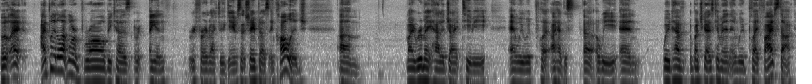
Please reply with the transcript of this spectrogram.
but I I played a lot more Brawl because again, referring back to the games that shaped us in college. Um, my roommate had a giant TV, and we would play. I had this uh, a Wii, and we'd have a bunch of guys come in, and we'd play five stock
